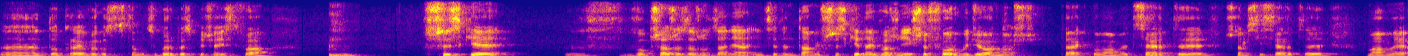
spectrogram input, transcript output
e, do Krajowego Systemu Cyberbezpieczeństwa wszystkie w, w, obszarze zarządzania incydentami, wszystkie najważniejsze formy działalności. Tak? Bo mamy CERTy, czy tam CISERTy, mamy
